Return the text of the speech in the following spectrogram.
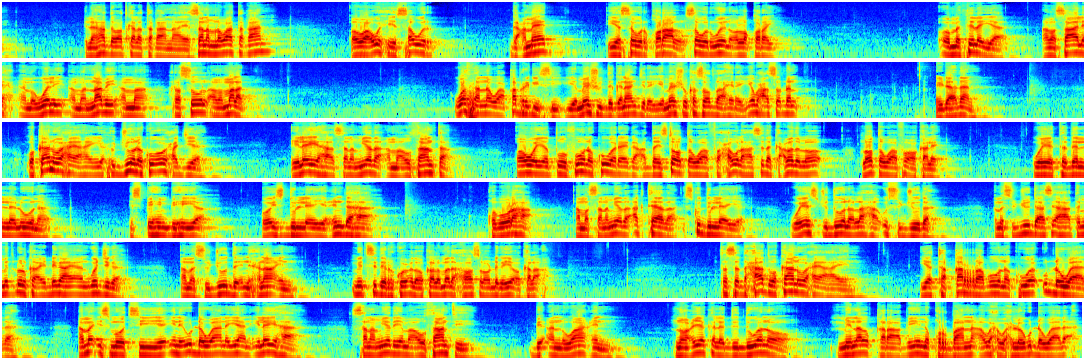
Ilaan hadda waad kala taqaanaaye sanamna waa taqaan oo waa wixii sawir gacmeed iyo sawir qoraal sawir weyn oo la qoray oo mathilaya ama saalix ama weli ama nabi ama rasuul ama malag wathanna waa qabrigiisii iyo meeshuu deganaan jiray iyo meeshuu ka soo daahiray iyo waxaasoo dhan ay yidhaahdaan. Wa kaanuu waxay ahayn yaxujuuna kuwa u xajiya ilayha sanamyada ama awthaanta oo wayatuufuuna ku wareega caddaysto oo tawaafo xowlaha sida kacbada loo loo tawaafo oo kale. Wayatadallaluuna isbihimbihiya oo isdulleeya cindaha qubuuraha ama sanamyada agteeda isku dulleeya. Wayasjuduuna laha u sujuuda. Ama sujuuddaasi ahaata mid dhulka ay dhigayaan wejiga ama sujuuda inxinaa'in mid sidii rukuucda oo kale madax hoos loo dhigayo oo kale ah ta saddexaad wa waxay ahaayeen yataqarabuuna kuwa u dhowaada ama ismoodsiiye inay u dhowaanayaan ilayha sanamyadii ama awthaantii bianwaacin noocyo kala duduwan oo min alqaraabiini qurbaano ah wax wax loogu dhowaado ah.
